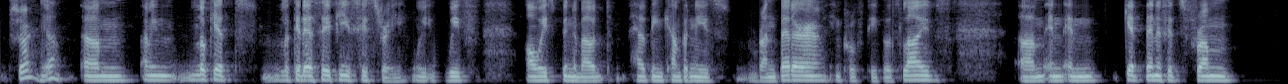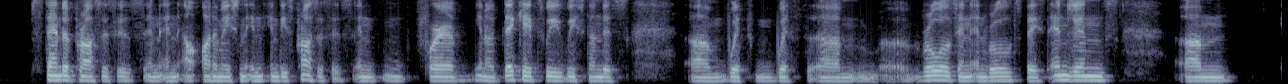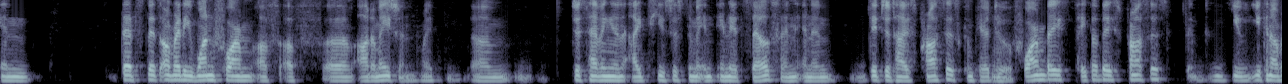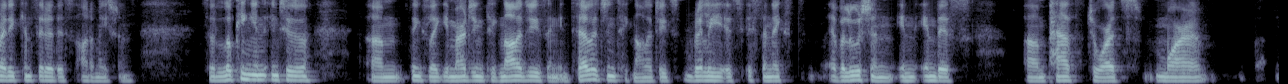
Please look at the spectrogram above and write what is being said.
Sure yeah. Um, i mean look at look at sap's history. We we've always been about helping companies run better, improve people's lives, um, and and get benefits from standard processes and, and automation in, in these processes. And for you know decades, we we've done this um, with with um, uh, rules and, and rules based engines, um, and that's that's already one form of of uh, automation, right? Um, just having an IT system in, in itself and, and a digitized process compared mm. to a form-based, paper-based process, you you can already consider this automation. So looking in, into um, things like emerging technologies and intelligent technologies really is, is the next evolution in, in this um, path towards more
